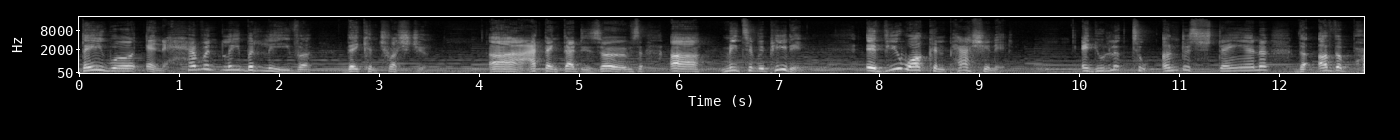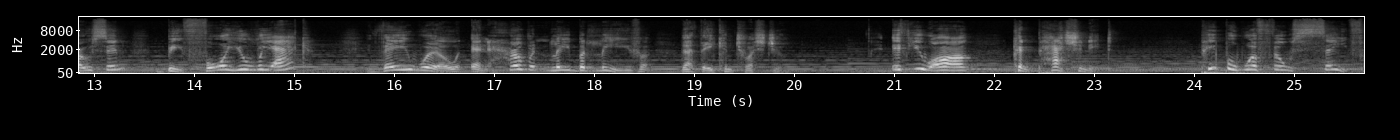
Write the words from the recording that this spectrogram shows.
they will inherently believe they can trust you. Uh, I think that deserves uh, me to repeat it. If you are compassionate and you look to understand the other person before you react, they will inherently believe that they can trust you. If you are compassionate, people will feel safe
